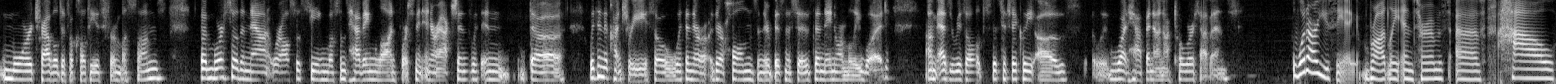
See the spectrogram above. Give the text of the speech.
more travel difficulties for Muslims. But more so than that, we're also seeing Muslims having law enforcement interactions within the within the country, so within their their homes and their businesses than they normally would, um, as a result specifically of what happened on October seventh. What are you seeing broadly in terms of how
